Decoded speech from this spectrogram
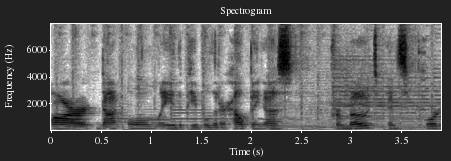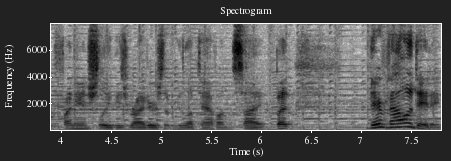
are not only the people that are helping us promote and support financially these writers that we love to have on the site, but they're validating.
